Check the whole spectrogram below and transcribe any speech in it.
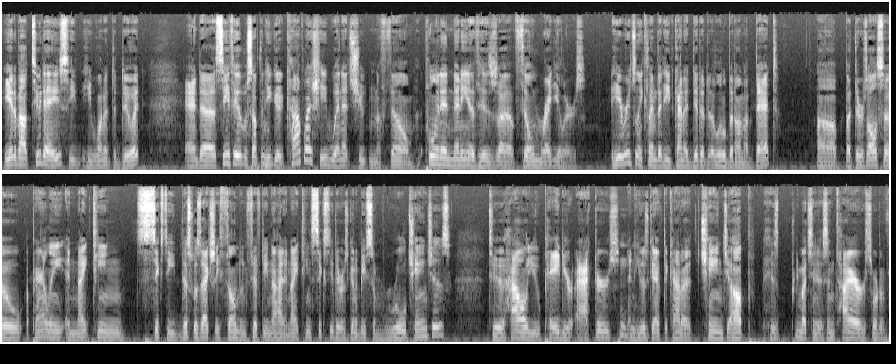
he had about two days. He he wanted to do it. And uh, see if it was something he could accomplish, he went at shooting the film, pulling in many of his uh, film regulars. he originally claimed that he kind of did it a little bit on a bet, uh, but there's also apparently in 1960, this was actually filmed in 59. In 1960, there was going to be some rule changes to how you paid your actors, and he was going to have to kind of change up his pretty much his entire sort of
